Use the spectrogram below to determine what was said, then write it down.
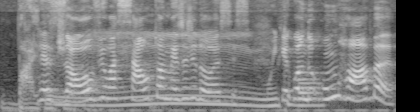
Baita Resolve o assalto à mesa de doces. Hum, muito Porque quando bom. um rouba,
